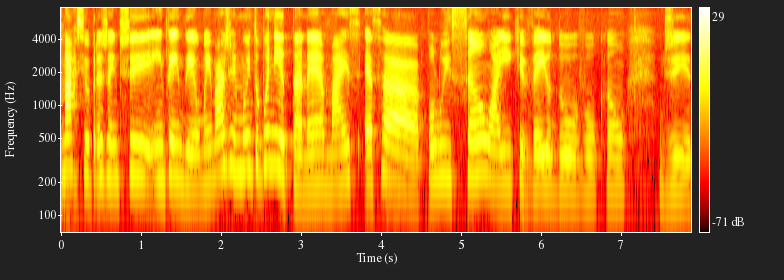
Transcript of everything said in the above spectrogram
Márcio, para a gente entender, uma imagem muito bonita, né? Mas essa poluição aí que veio do vulcão de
